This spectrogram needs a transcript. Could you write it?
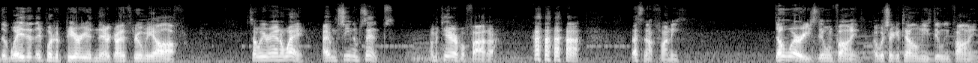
The way that they put a period in there kind of threw me off. So he ran away. I haven't seen him since. I'm a terrible father. Ha ha ha ha. That's not funny. Don't worry, he's doing fine. I wish I could tell him he's doing fine.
